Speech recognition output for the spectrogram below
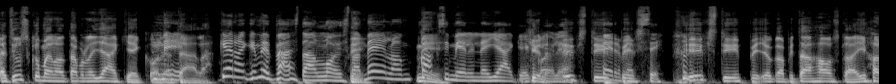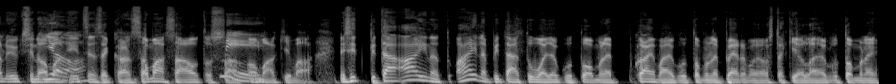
Että just kun meillä on tämmöinen jääkiekkoilija niin. täällä. Kerrankin me päästään loistamaan. Niin. Meillä on Niin. kaksimielinen Kyllä, jääkiekkoilija. yksi tyyppi, Perversi. yksi tyyppi, joka pitää hauskaa ihan yksin oman Joo. itsensä kanssa, omassa autossa Niin. omaa kivaa. Niin sit pitää aina, aina pitää tuoda joku tuommoinen, kaivaa joku tuommoinen pervo jostakin, jolla on joku tuommoinen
